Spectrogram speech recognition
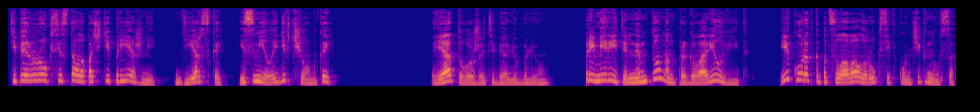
Теперь Рокси стала почти прежней, дерзкой и смелой девчонкой. «Я тоже тебя люблю», — примирительным тоном проговорил вид и коротко поцеловал Рокси в кончик носа.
